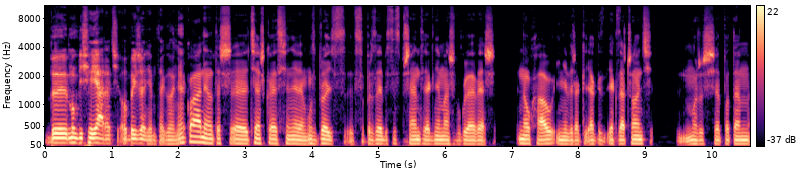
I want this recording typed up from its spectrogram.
by mogli się jarać obejrzeniem tego, nie? Dokładnie, no też e, ciężko jest się, nie wiem, uzbroić w super zajebisty sprzęt, jak nie masz w ogóle, wiesz, know-how i nie wiesz, jak, jak, jak zacząć. Możesz się potem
